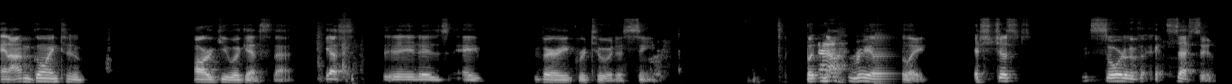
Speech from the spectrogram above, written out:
And I'm going to argue against that. Yes, it is a very gratuitous scene, but not really. It's just sort of excessive.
